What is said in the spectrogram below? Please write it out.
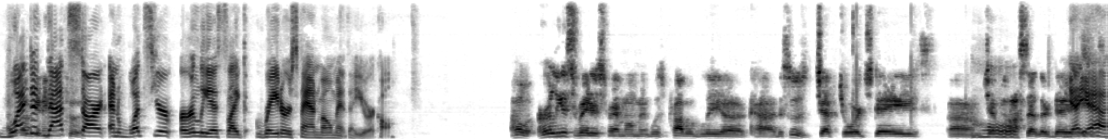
when did that into it. start and what's your earliest like Raiders fan moment that you recall? Oh, earliest Raiders fan moment was probably uh God, this was Jeff George days, um, Jeff Oh. Hostetler days. Yeah, yeah.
